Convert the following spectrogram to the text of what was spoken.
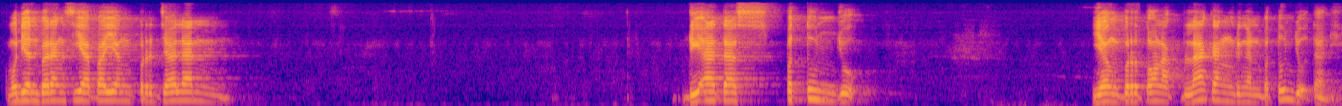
Kemudian barang siapa yang berjalan di atas petunjuk yang bertolak belakang dengan petunjuk tadi.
